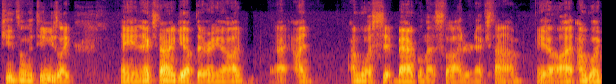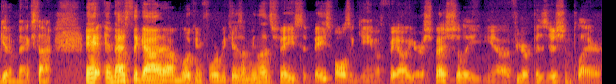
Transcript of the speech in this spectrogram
kids on the team, he's like, "Hey, next time I get up there, you know, I, I, I I'm going to sit back on that slider next time. You know, I, am going to get him next time. And, and, that's the guy that I'm looking for because, I mean, let's face it, baseball's a game of failure, especially, you know, if you're a position player.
